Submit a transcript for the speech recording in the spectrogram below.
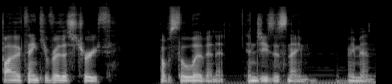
Father, thank you for this truth. Help us to live in it. In Jesus' name, amen.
